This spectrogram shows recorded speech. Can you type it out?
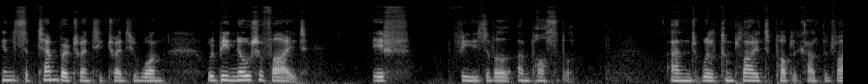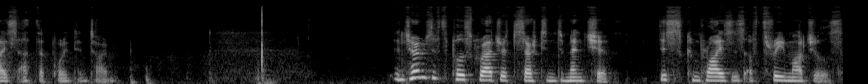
in September 2021 would be notified if feasible and possible and will comply to public health advice at that point in time. In terms of the postgraduate cert in dementia, this comprises of three modules.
